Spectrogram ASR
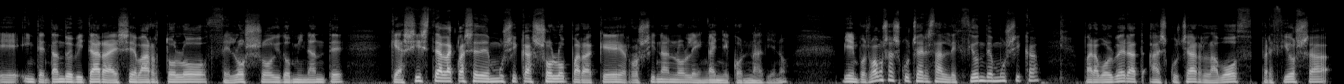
eh, intentando evitar a ese Bartolo celoso y dominante que asiste a la clase de música solo para que Rosina no le engañe con nadie, ¿no? Bien, pues vamos a escuchar esta lección de música para volver a, a escuchar la voz preciosa,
